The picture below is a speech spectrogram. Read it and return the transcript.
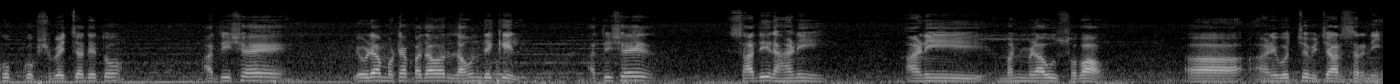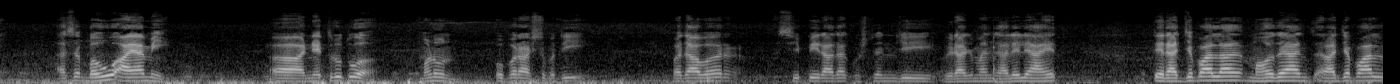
खूप खूप शुभेच्छा देतो. अतिशय एवढ्या मोठ्या पदावर जाऊन देखील अतिशय साधी राहणी आणि मनमिळावू स्वभाव आणि उच्च विचारसरणी असं बहुआयामी नेतृत्व म्हणून उपराष्ट्रपती पदावर सी पी राधाकृष्णनजी विराजमान झालेले आहेत. ते राज्यपाल महोदया राज्यपाल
